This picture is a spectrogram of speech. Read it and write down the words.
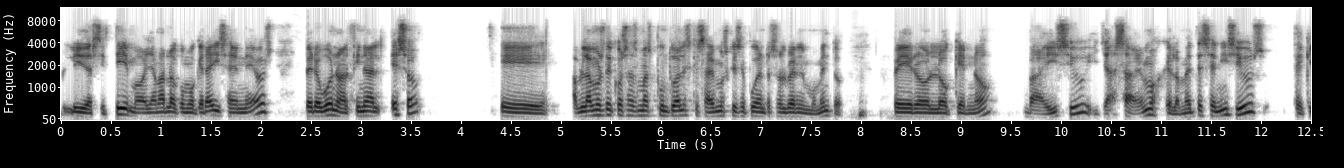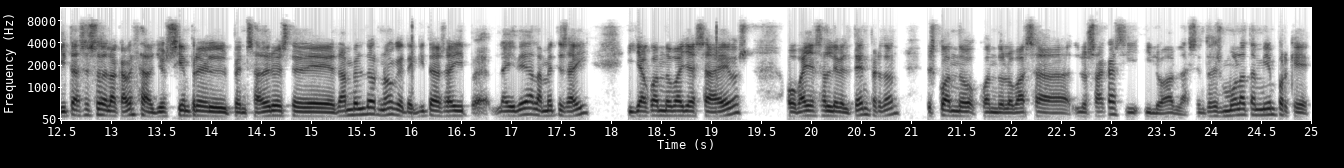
Leadership Team o llamarlo como queráis en EOS. Pero bueno, al final, eso, eh, hablamos de cosas más puntuales que sabemos que se pueden resolver en el momento. Pero lo que no, va a issue y ya sabemos que lo metes en issues te quitas eso de la cabeza. Yo siempre el pensadero este de Dumbledore, ¿no? Que te quitas ahí pues, la idea, la metes ahí y ya cuando vayas a EOS o vayas al level 10, perdón, es cuando, cuando lo vas a, lo sacas y, lo hablas. Entonces mola también porque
